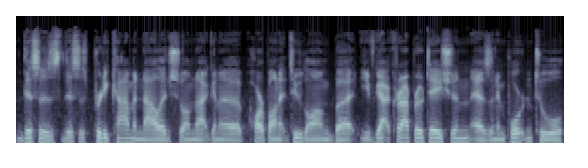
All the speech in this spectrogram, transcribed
this is this is pretty common knowledge, so I'm not going to harp on it too long. But you've got crop rotation as an important tool.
